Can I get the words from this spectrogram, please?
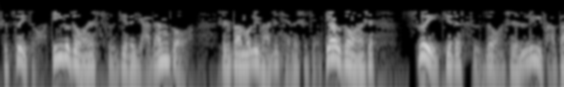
是罪作王，第一个作王是死借的亚当作王，这是颁布律法之前的事情；第二个作王是罪借着死作王，是律法颁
